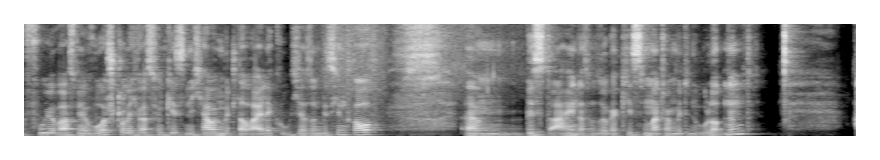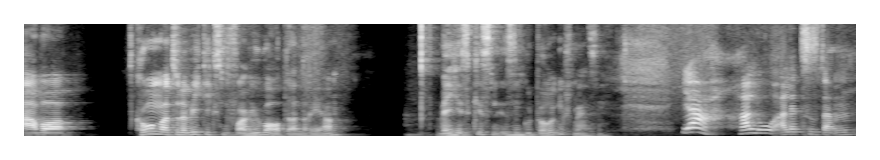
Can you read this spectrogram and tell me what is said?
früher war es mir wurscht, glaube ich, was für ein Kissen ich habe. Mittlerweile gucke ich ja so ein bisschen drauf. Ähm, bis dahin, dass man sogar Kissen manchmal mit in den Urlaub nimmt. Aber kommen wir mal zu der wichtigsten Frage überhaupt, Andrea. Welches Kissen ist denn gut bei Rückenschmerzen? Ja, hallo alle zusammen.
